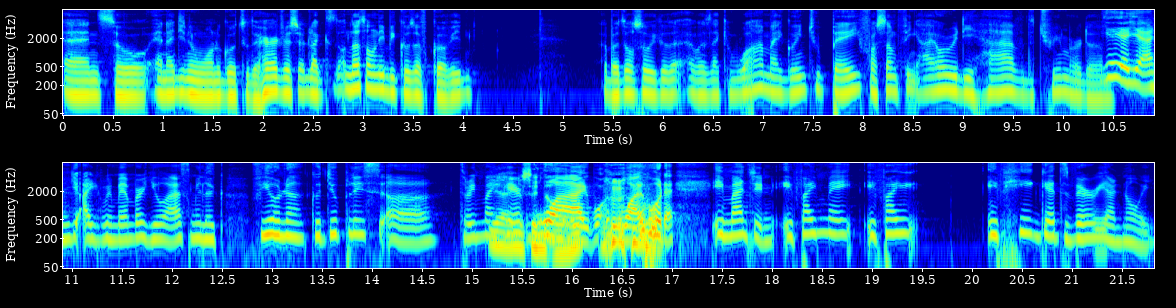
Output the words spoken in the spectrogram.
and so and I didn't want to go to the hairdresser like not only because of COVID but also because I was like why am I going to pay for something I already have the trimmer the Yeah, yeah, yeah. And you, I remember you asked me like, Fiona, could you please uh, trim my Yeah, hair? said no. why? Wh- Why would I? Imagine if I made if I if he gets very annoyed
